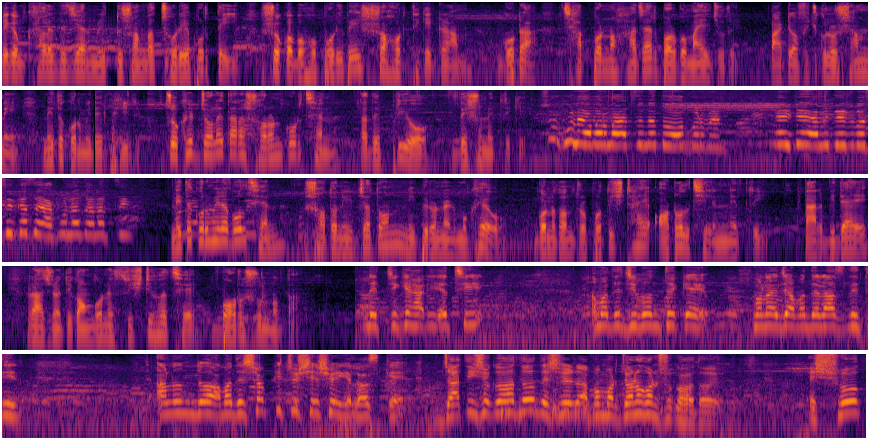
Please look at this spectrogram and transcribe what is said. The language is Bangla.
বেগম খালেদা জিয়ার মৃত্যু সংবাদ ছড়িয়ে পড়তেই শোকবহ পরিবেশ শহর থেকে গ্রাম। গোটা ছাপ্পান্ন হাজার বর্গ মাইল জুড়ে। পার্টি অফিসগুলোর সামনে নেতাকর্মীদের ভিড়। চোখের জলে তারা স্মরণ করছেন তাদের প্রিয় দেশনেত্রীকে। সকলে আমার মার জন্য দোয়া করবেন। এইটাই আমি দেশবাসীর কাছে এখনও জানাচ্ছি। নেতাকর্মীরা বলছেন শত নির্যাতন নিপীড়নের মুখেও গণতন্ত্র প্রতিষ্ঠায় অটল ছিলেন নেত্রী। তার বিদায়ে রাজনৈতিক অঙ্গনে সৃষ্টি হয়েছে বড় শূন্যতা। নেত্রীকে হারিয়েছি। আমাদের জীবন থেকে মনে হয় যে আমাদের রাজনীতির আনন্দ আমাদের সব কিছু শেষ হয়ে গেল আজকে। জাতি শোকাহত দেশের আপামর জনগণ শোকাহত। এই শোক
